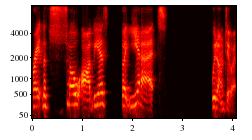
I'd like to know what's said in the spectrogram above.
Right? That's so obvious, but yet we don't do it.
